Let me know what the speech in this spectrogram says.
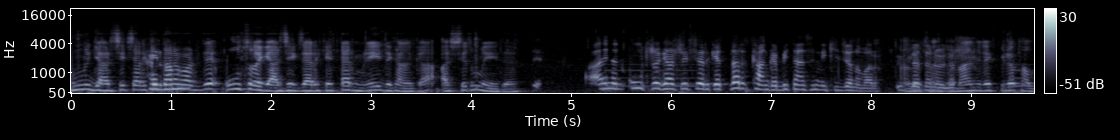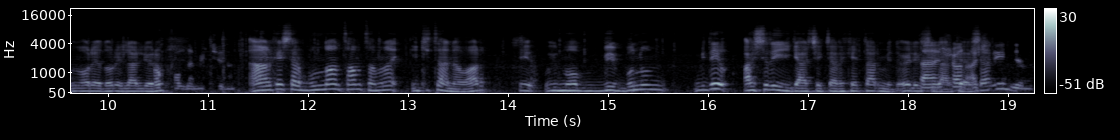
bunun gerçekçi hareketler var bir de ultra gerçekçi hareketler mi neydi kanka? Aşırı mıydı? Aynen ultra gerçekçi hareketler kanka bir tanesinin iki canı var. Üfleten ölür. Ben direkt blok aldım oraya doğru ilerliyorum. Üç yedim. Arkadaşlar bundan tam tamına iki tane var. No- bir- bunun bir de aşırı iyi gerçekçi hareketler miydi? Öyle bir şeydi şu an arkadaşlar. aşırı iyi misin?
